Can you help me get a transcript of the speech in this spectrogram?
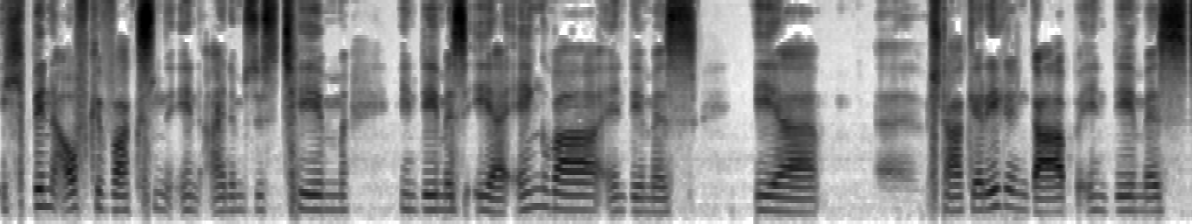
Ich bin aufgewachsen in einem System, in dem es eher eng war, in dem es eher äh, starke Regeln gab, in dem es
